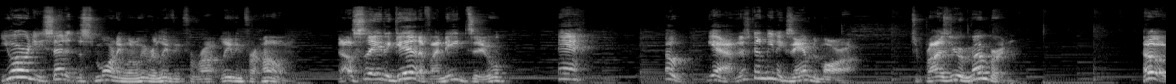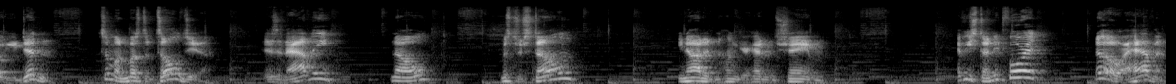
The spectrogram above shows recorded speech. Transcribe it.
You already said it this morning when we were leaving for leaving for home. And I'll say it again if I need to. Eh. Oh, yeah, there's gonna be an exam tomorrow. Surprised you remembered. Oh, you didn't. Someone must have told you. Is it Abby? No. Mr. Stone? You nodded and hung your head in shame. Have you studied for it? No, I haven't.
